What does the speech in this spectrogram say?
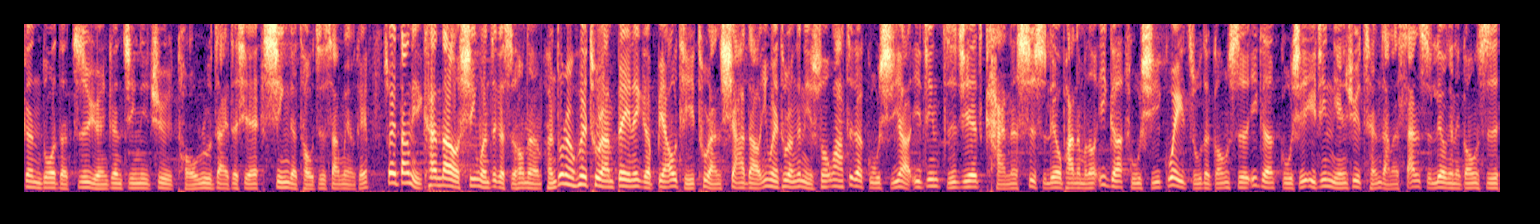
更多的资源跟精力去投入在这些新的投资上面，OK？所以当你看到新闻这个时候呢，很多人会突然被那个标题突然吓到，因为突然跟你说，哇，这个股息啊，已经直接砍了四十六趴那么多，一个股息贵族的公司，一个股股息已经连续成长了三十六年的公司，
